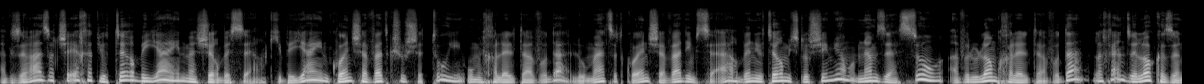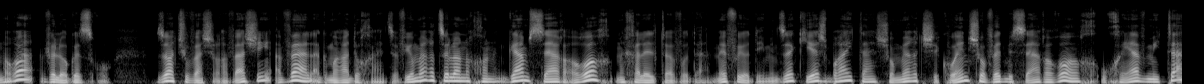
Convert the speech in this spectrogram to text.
הגזרה הזאת שייכת יותר ביין מאשר בשיער. כי ביין, כהן שעבד כשהוא שתוי, הוא מחלל את העבודה. לעומת זאת, כהן שעבד עם שיער בין יותר מ-30 יום, אמנם זה אסור, אבל הוא לא מחלל את העבודה, לכן זה לא כזה נורא ולא גזרו. זו התשובה של רב אשי, אבל הגמרא דוחה את זה, והיא אומרת זה לא נכון. גם שיער ארוך מחלל את העבודה. מאיפה יודעים את זה? כי יש ברייתא שאומרת שכהן שעובד בשיער ארוך, הוא חייב מיתה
